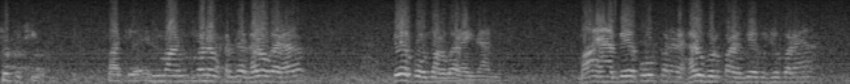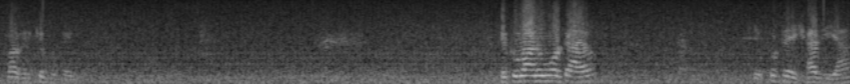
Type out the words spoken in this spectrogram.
चुप थी बाकी मनो कंदा घणो करे बेवकूफ़ माण्हू ॻाल्हाईंदा आहिनि माँ आहियाँ बेवकूफ़ पर हर गुरू पाण बेवकूफ़ पढ़ायां هڪ ماڻهو مون وٽ آيو جي شادي آهي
